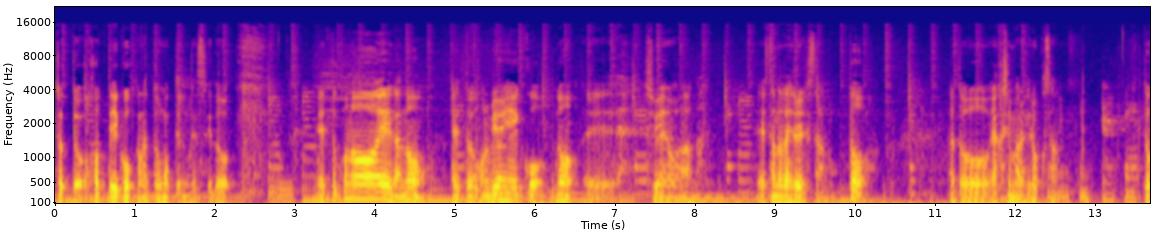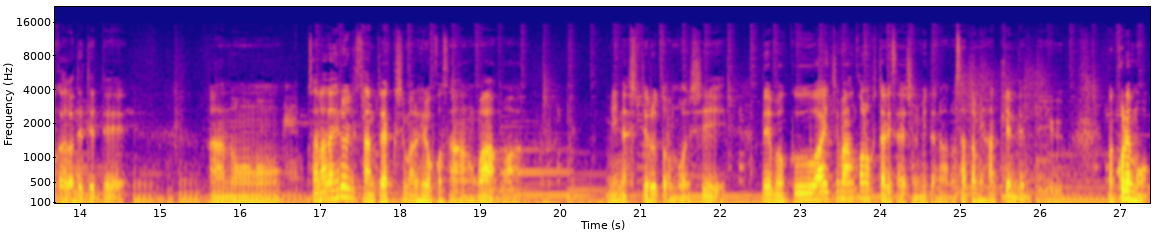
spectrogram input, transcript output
ちょっと掘っていこうかなと思ってるんですけど、えっと、この映画の「えっと、この病院へ行こうの」えー、主演は、え、真田広之さんとあと薬師丸ひろ子さんとかが出ててあのー、真田広之さんと薬師丸ひろ子さんはまあみんな知ってると思うしで僕は一番この2人最初に見たのはあの里見八犬伝っていう、まあ、これも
